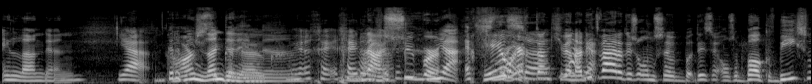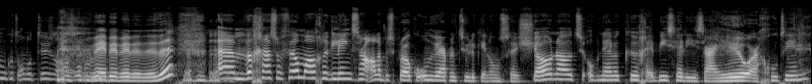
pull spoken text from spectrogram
in London. Ja. In London in, Hartstikke eh, je er Nou, super. Ja, echt Heel super. erg dankjewel. ja, nou, dit waren dus onze, dit is onze bulk of beast, noem ik het ondertussen. Anders zeggen we. Ehm, we gaan zoveel mogelijk links naar alle besproken onderwerpen natuurlijk in onze show notes opnemen. Kug Ebice, die is daar heel erg goed in.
